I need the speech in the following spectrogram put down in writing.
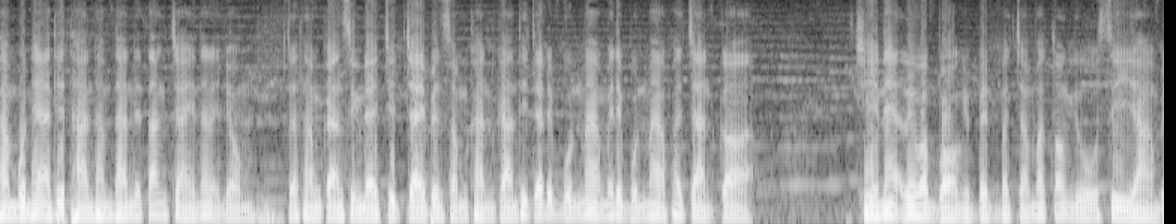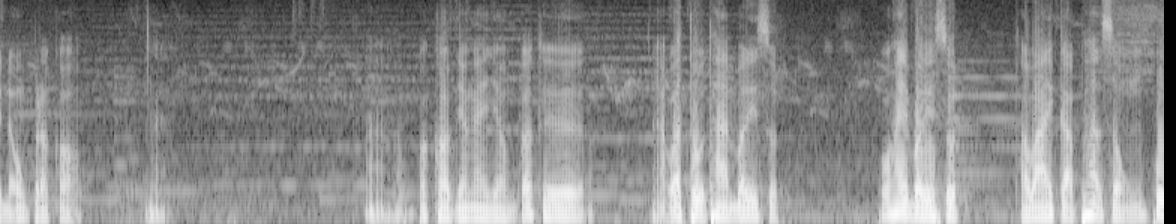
ทำบุญให้อธิษฐานทำทานได้ตั้งใจนั่นแหละโยม จะทำการสิ่งใดจิตใจเป็นสำคัญการที่จะได้บุญมากไม่ได้บุญมาก พระอาจารย์ก็ชี้แนะหรือว่าบอกอยู่เป็นประจำว่าต้องอยู่สี่อย่างเป็นองค์ประกอบนะ ประกอบยังไงโยมก็คืออวัตถุทานบริสุทธิ์ ผู้ให้บริสุทธิ์ถวายกับพระสงฆ์ผู้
